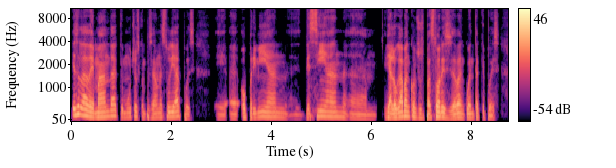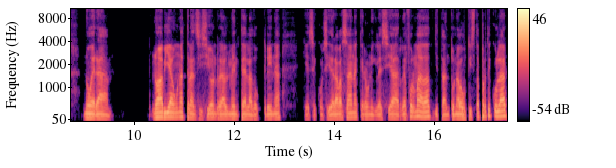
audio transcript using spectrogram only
Y esa es la demanda que muchos que empezaron a estudiar, pues eh, eh, oprimían, decían, dialogaban con sus pastores y se daban cuenta que pues no era, no había una transición realmente a la doctrina que se consideraba sana, que era una iglesia reformada, tanto una bautista particular,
